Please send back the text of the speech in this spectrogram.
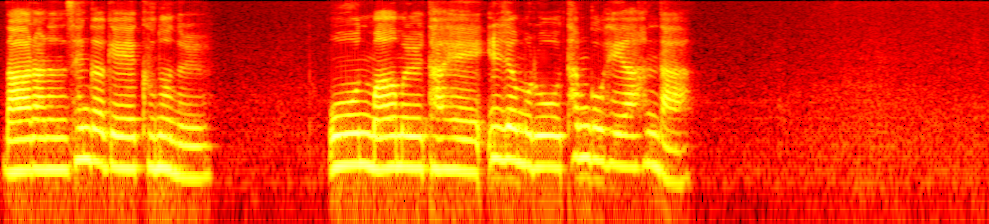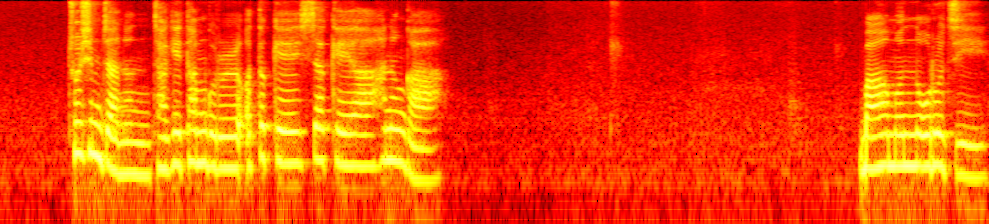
나라는 생각의 근원을 온 마음을 다해 일념으로 탐구해야 한다. 초심자는 자기 탐구를 어떻게 시작해야 하는가? 마음은 오로지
